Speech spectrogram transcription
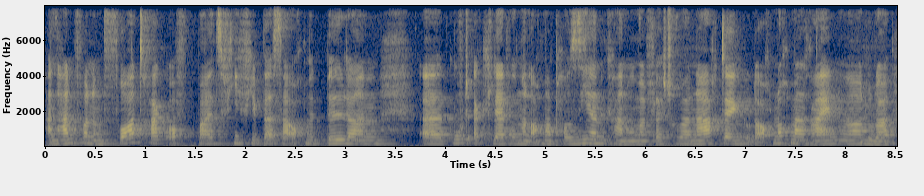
anhand von einem Vortrag oftmals viel, viel besser, auch mit Bildern äh, gut erklärt, wo man auch mal pausieren kann, wo man vielleicht drüber nachdenkt oder auch nochmal reinhört mhm. oder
